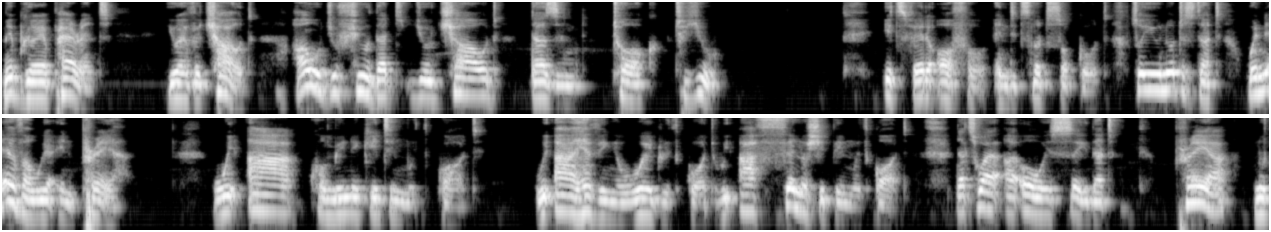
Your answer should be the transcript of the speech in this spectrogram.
Maybe you're a parent, you have a child. How would you feel that your child doesn't talk to you? It's very awful and it's not so good. So you notice that whenever we are in prayer, we are communicating with God. We are having a word with God. We are fellowshipping with God. That's why I always say that prayer, not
